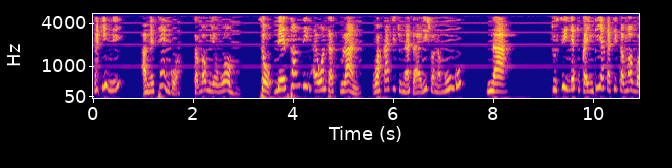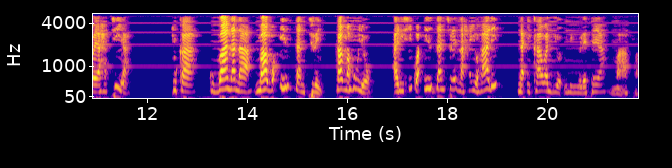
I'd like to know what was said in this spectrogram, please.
Lakini ametengwa sababu ya uovu. So there is something i want us to learn wakati tunatayarishwa na mungu na tusije tukaingia katika mambo ya hatia tuka kubana na mambo instantly. Kama huyo alishikwa instantly na hiyo hali na ikawa ndio ilimletea maafa.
